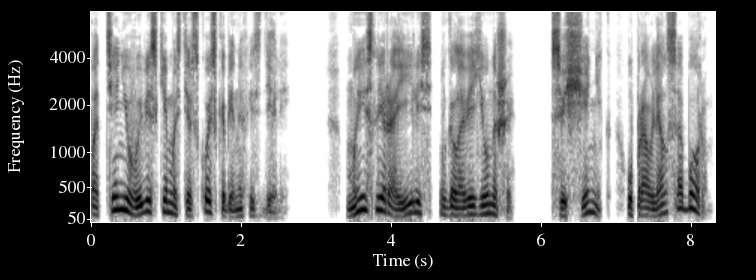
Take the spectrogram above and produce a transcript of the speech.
под тенью вывески мастерской скобяных изделий. Мысли роились в голове юноши. Священник управлял собором.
